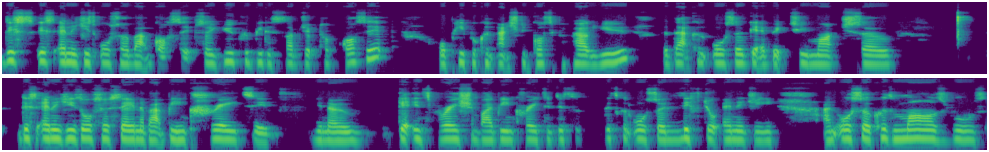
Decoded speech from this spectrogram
this this energy is also about gossip. So you could be the subject of gossip or people can actually gossip about you but that can also get a bit too much. So this energy is also saying about being creative you know get inspiration by being creative. This this can also lift your energy and also because mars rules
